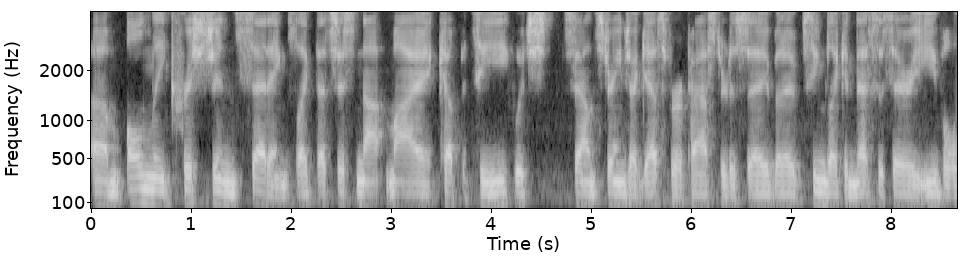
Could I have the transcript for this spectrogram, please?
um, only Christian settings. Like that's just not my cup of tea, which sounds strange, I guess, for a pastor to say, but it seemed like a necessary evil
